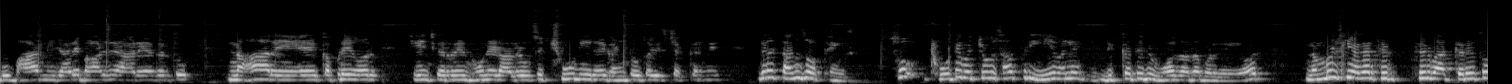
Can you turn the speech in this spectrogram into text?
वो बाहर नहीं जा रहे, बाहर से आ रहे हैं, अगर तो नहा रहे हैं, कपड़े और चेंज कर रहे हैं, धोने डाल रहे हैं, उसे छू नहीं रहे घंटों तक इस चक्कर में। There are tons of things so छोटे बच्चों के साथ फिर ये वाले दिक्कतें भी बहुत ज़्यादा बढ़ गई हैं। और नंबर्स की अगर फिर फिर बात करें तो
